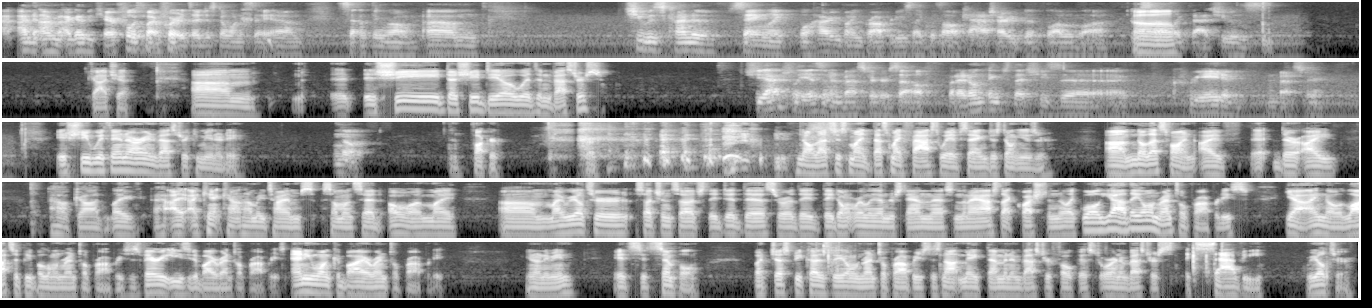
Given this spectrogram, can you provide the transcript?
I, I'm, I gotta be careful with my words. I just don't want to say um, something wrong. Um, she was kind of saying like, well, how are you buying properties like with all cash? How are you blah blah blah, and Oh. stuff like that. She was Gotcha. Um, is she does she deal with investors? She actually is an investor herself, but I don't think that she's a creative investor. Is she within our investor community? No. Fuck her. no, that's just my that's my fast way of saying just don't use her. Um, no, that's fine. I've eh, there I oh god, like I I can't count how many times someone said, "Oh, uh, my um, my realtor such and such they did this or they they don't really understand this," and then I ask that question, they're like, "Well, yeah, they own rental properties." Yeah, I know. Lots of people own rental properties. It's very easy to buy rental properties. Anyone could buy a rental property. You know what I mean? It's it's simple. But just because they own rental properties does not make them an investor focused or an investor savvy realtor.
